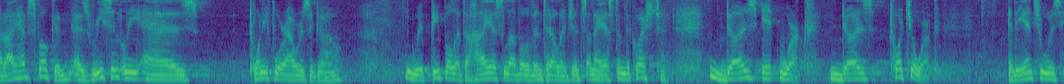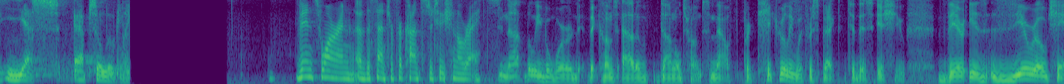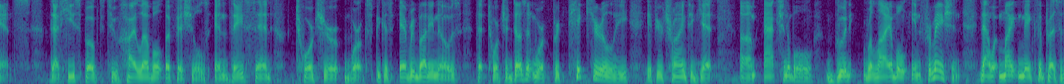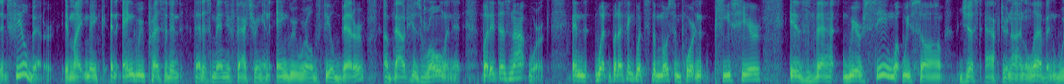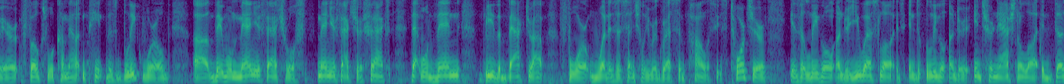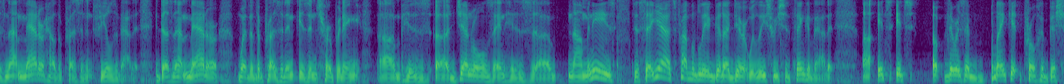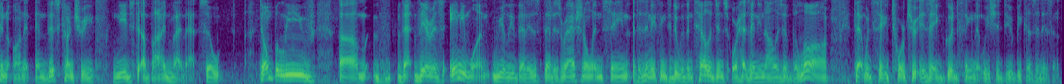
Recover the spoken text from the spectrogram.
But I have spoken as recently as 24 hours ago with people at the highest level of intelligence, and I asked them the question Does it work? Does torture work? And the answer was yes, absolutely. Vince Warren of the Center for Constitutional Rights. Do not believe a word that comes out of Donald Trump's mouth, particularly with respect to this issue. There is zero chance that he spoke to high level officials and they said torture works because everybody knows that torture doesn't work, particularly if you're trying to get um, actionable, good, reliable information. Now, it might make the president feel better. It might make an angry president that is manufacturing an angry world feel better about his role in it, but it does not work. And what, but I think what's the most important piece here is that we're seeing what we saw just after 9/11, where folks will come out and paint this bleak world. Uh, they will manufacture manufacture facts that will then be the backdrop for what is essentially regressive policies. Torture is illegal under U.S. law. It's illegal under international law. It does not matter how the president feels about it. It does not matter whether the president is interpreting um, his uh, generals and his uh, nominees to say, yeah, it's probably a good idea, at least we should think about it. Uh, it's, it's uh, there is a blanket prohibition on it, and this country needs to abide by that. So don't believe um, that there is anyone really that is that is rational and sane that has anything to do with intelligence or has any knowledge of the law that would say torture is a good thing that we should do because it isn't.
